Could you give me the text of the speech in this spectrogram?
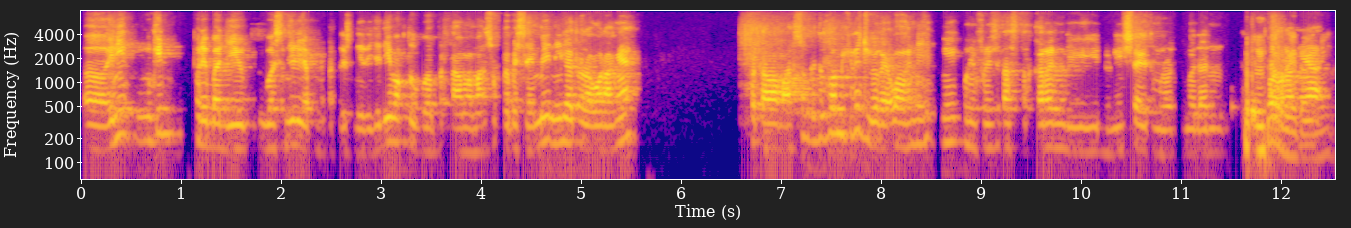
eh, ini mungkin pribadi gue sendiri ya pendapat gue sendiri. Jadi waktu gue pertama masuk ke PSMB ini lihat orang-orangnya pertama masuk gitu gue mikirnya juga kayak wah ini, ini universitas terkeren di Indonesia gitu menurut gue dan Bener gitu. Orangnya anjing.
